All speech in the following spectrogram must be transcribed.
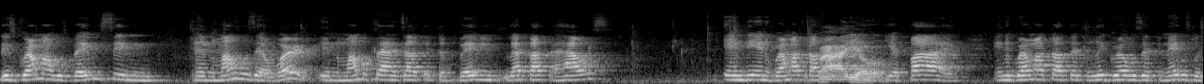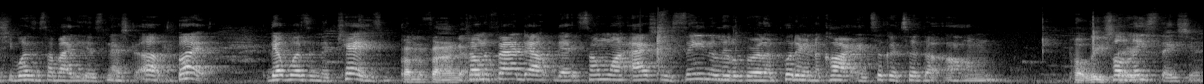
this grandma was babysitting and the mom was at work and the mama finds out that the baby left out the house and then the grandma thought that, Fire. yeah five and the grandma thought that the little girl was at the neighbors but she wasn't somebody had snatched her up but that wasn't the case come to find out. Come to find out that someone actually seen the little girl and put her in the car and took her to the um police. police station.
